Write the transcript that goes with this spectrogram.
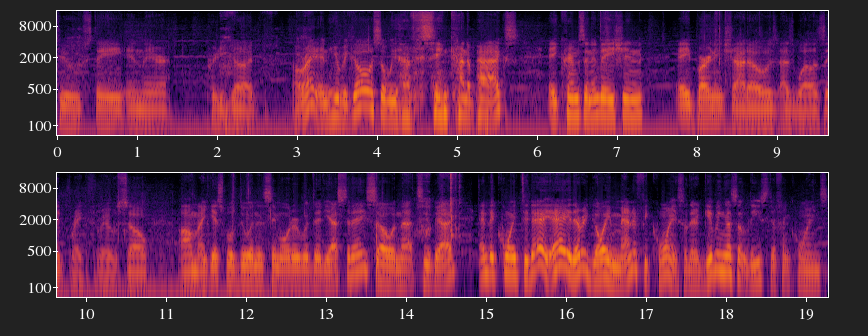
to stay in there pretty good. Alright, and here we go. So we have the same kind of packs. A Crimson Invasion, a Burning Shadows, as well as a Breakthrough. So um, I guess we'll do it in the same order we did yesterday, so not too bad. And the coin today, hey, there we go, a Manaphy coin. So they're giving us at least different coins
